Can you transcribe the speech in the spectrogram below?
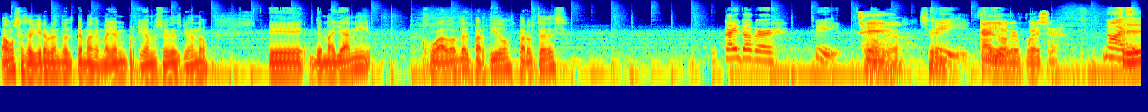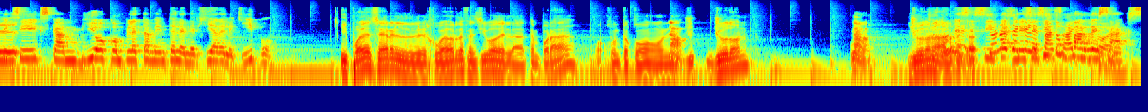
vamos a seguir hablando del tema de Miami porque ya me estoy desviando. Eh, de Miami, jugador del partido para ustedes. Kyle Dogger. Sí, Sí, Sí. sí. Kyle sí. Dogger puede ser. No, Sí. ese Pick Six cambió completamente la energía del equipo. ¿Y puede ser el jugador defensivo de la temporada? Junto con No. Ju- Judon. No, Judon, Judon necesita, Yo no sé qué le necesita pasó un a par de sacks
